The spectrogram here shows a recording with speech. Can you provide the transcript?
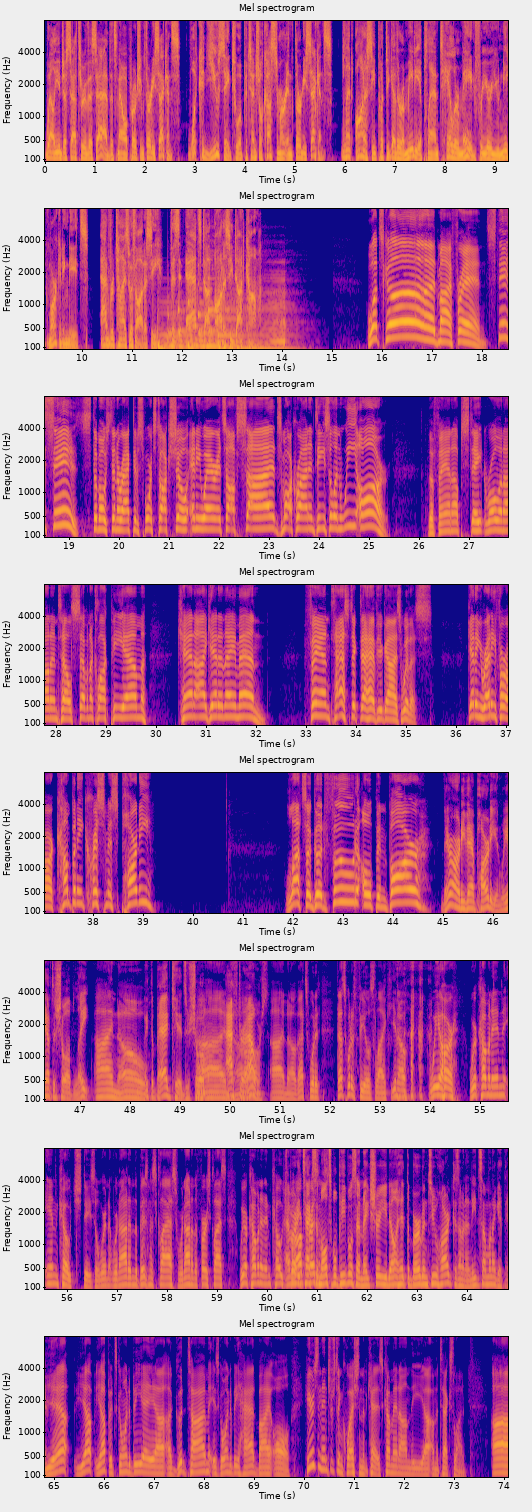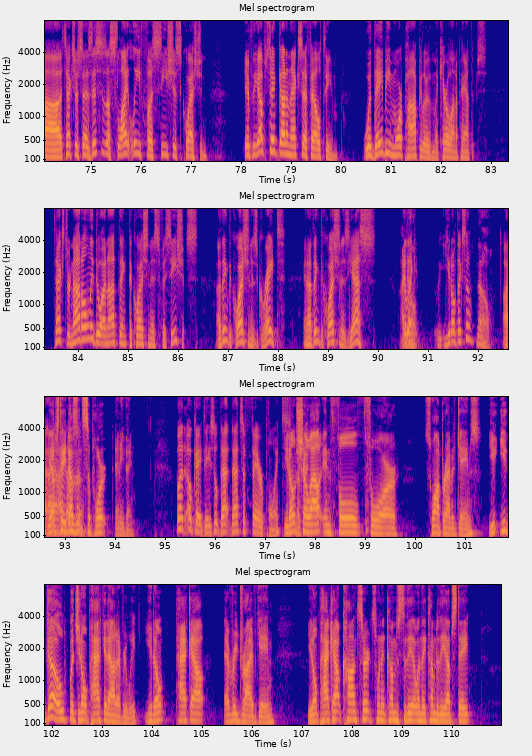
Well, you just sat through this ad that's now approaching 30 seconds. What could you say to a potential customer in 30 seconds? Let Audacy put together a media plan tailor made for your unique marketing needs. Advertise with Audacy. Visit ads.audacy.com. What's good, my friends? This is the most interactive sports talk show anywhere. It's Offsides, Mark Ryan and Diesel, and we are the fan upstate rolling on until 7 o'clock p.m. Can I get an amen? Fantastic to have you guys with us. Getting ready for our company Christmas party. Lots of good food, open bar. They're already there partying. We have to show up late. I know. Like the bad kids who show up I after know. hours. I know. That's what it that's what it feels like. You know, we are we're coming in in coach Diesel. We're not, we're not in the business class. We're not in the first class. We are coming in in coach. I've already texted presence- multiple people said make sure you don't hit the bourbon too hard because I'm going to need some when I get there. Yeah, yep, yep. It's going to be a uh, a good time. Is going to be had by all. Here's an interesting question that has come in on the uh, on the text line. Uh, texter says this is a slightly facetious question. If the Upstate got an XFL team, would they be more popular than the Carolina Panthers? Texter, not only do I not think the question is facetious, I think the question is great, and I think the question is yes. I Like, don't. You don't think so? No. I- the I- I upstate doesn't so. support anything. But okay, Diesel, that that's a fair point. You don't Okay. show out in full for Swamp Rabbit games. You you go, but you don't pack it out every week. You don't pack out every drive game. You don't pack out concerts when it comes to the when they come to the upstate.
